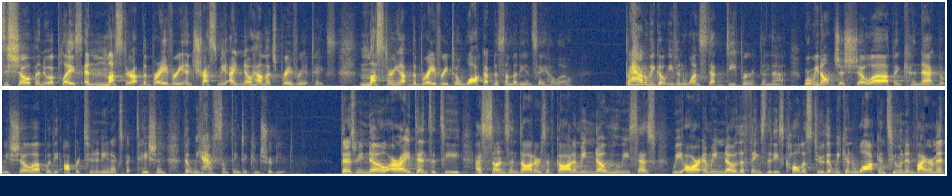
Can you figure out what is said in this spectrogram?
to show up into a place and muster up the bravery. And trust me, I know how much bravery it takes. Mustering up the bravery to walk up to somebody and say hello. But how do we go even one step deeper than that? Where we don't just show up and connect, but we show up with the opportunity and expectation that we have something to contribute. That as we know our identity as sons and daughters of God, and we know who He says we are, and we know the things that He's called us to, that we can walk into an environment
